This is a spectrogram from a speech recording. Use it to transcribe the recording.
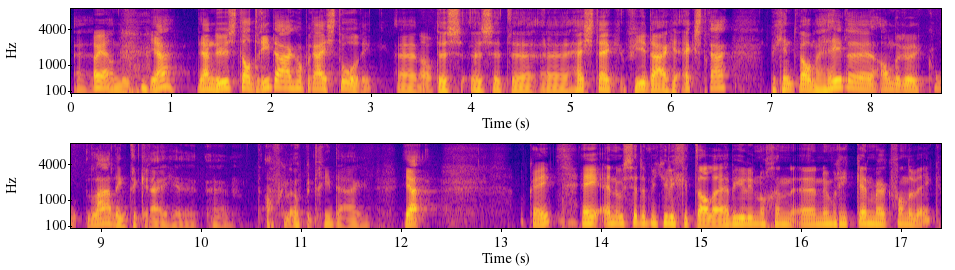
Uh, oh ja? Dan nu. Ja. ja, nu is het al drie dagen op rij storing. Uh, oh. Dus is het uh, hashtag vier dagen extra begint wel een hele andere lading te krijgen de afgelopen drie dagen. Ja. Oké. Okay. Hey, en hoe zit het met jullie getallen? Hebben jullie nog een numeriek kenmerk van de week?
